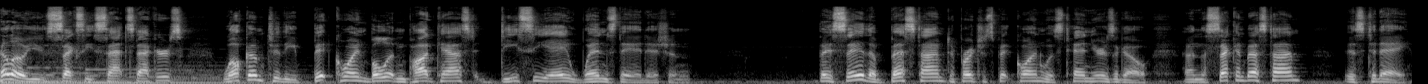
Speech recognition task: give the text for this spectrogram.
Hello, you sexy sat stackers. Welcome to the Bitcoin Bulletin Podcast DCA Wednesday edition. They say the best time to purchase Bitcoin was 10 years ago, and the second best time is today.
